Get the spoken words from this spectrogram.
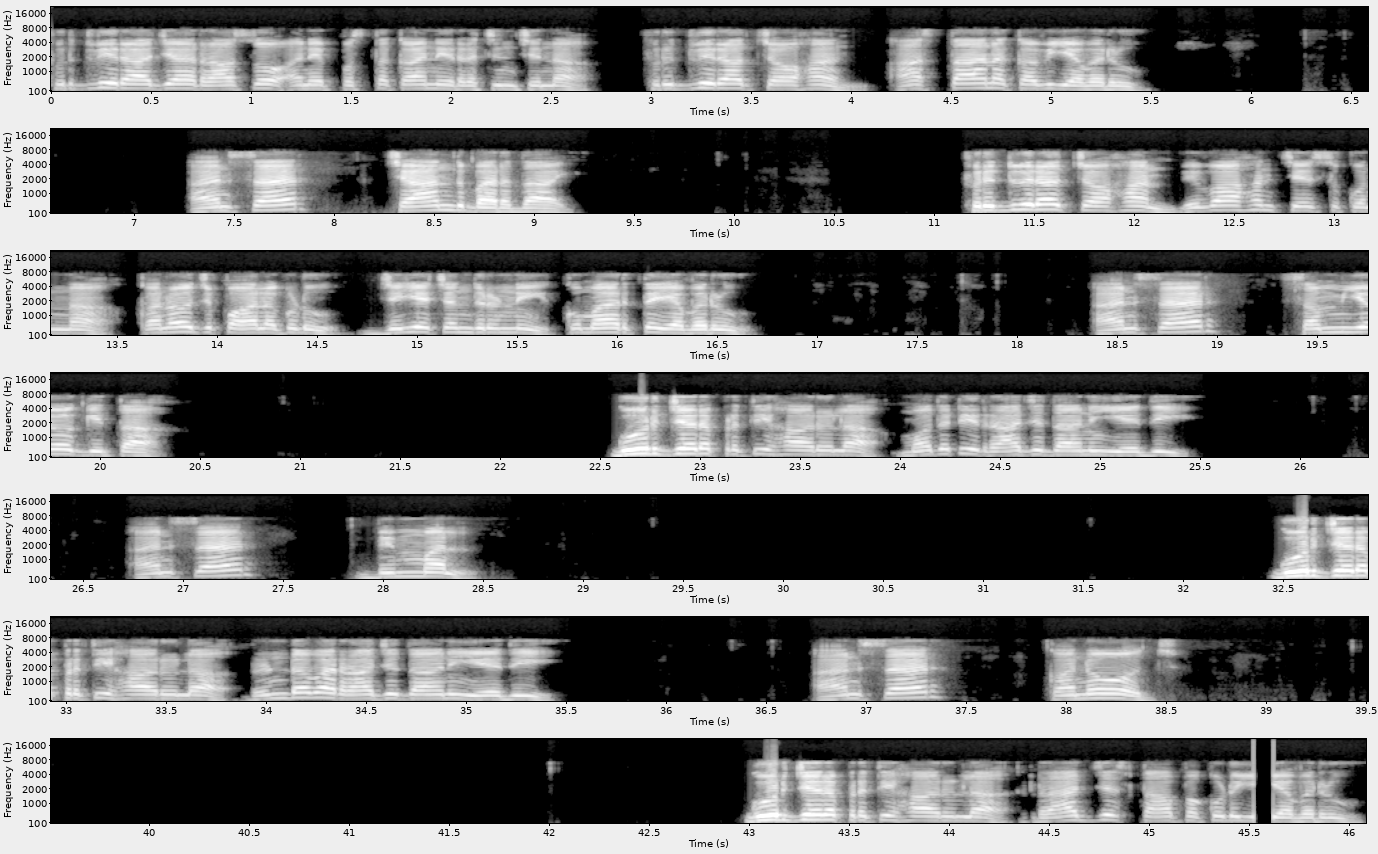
పృథ్వీరాజా రాసో అనే పుస్తకాన్ని రచించిన పృథ్వీరాజ్ చౌహాన్ ఆస్థాన కవి ఎవరు? ఆన్సర్ చాంద్ బరదాయ్. పృథ్వీరాజ్ చౌహాన్ వివాహం చేసుకున్న కనోజ్ పాలకుడు జయచంద్రుని కుమార్తె ఎవరు? ఆన్సర్ సంయోగిత. గూర్జర ప్రతిహారుల మొదటి రాజధాని ఏది? ఆన్సర్ బిమ్మల్. గూర్జర ప్రతిహారుల రెండవ రాజధాని ఏది? ఆన్సర్ కనోజ్. గుర్జర ప్రతిహారుల రాజ్య స్థాపకుడు ఎవరు?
